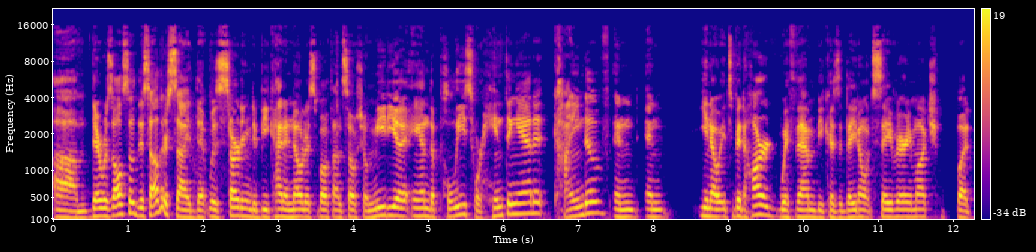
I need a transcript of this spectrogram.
Um, there was also this other side that was starting to be kind of noticed both on social media and the police were hinting at it, kind of, and and you know it's been hard with them because they don't say very much, but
